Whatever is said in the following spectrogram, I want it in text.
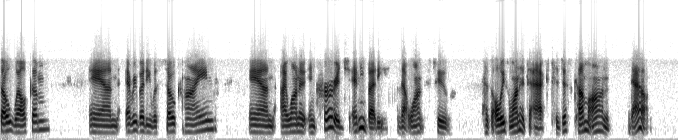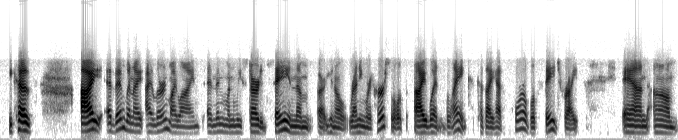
so welcome and everybody was so kind. And I want to encourage anybody that wants to, has always wanted to act, to just come on down. Because I, and then when I, I learned my lines, and then when we started saying them, or, you know, running rehearsals, I went blank because I had horrible stage fright and um,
